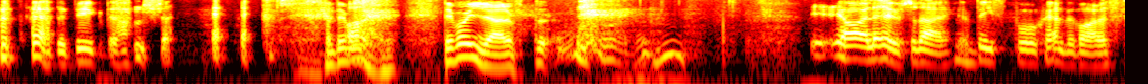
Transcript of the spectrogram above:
över byggbranschen. det, var, det var ju djärvt. Ja, eller hur, sådär. Brist på självbevarelse.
